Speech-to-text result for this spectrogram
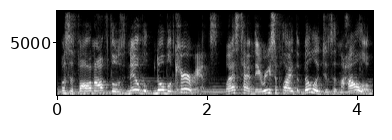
Must have fallen off those noble, noble caravans. Last time they resupplied the villages in the hollow.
